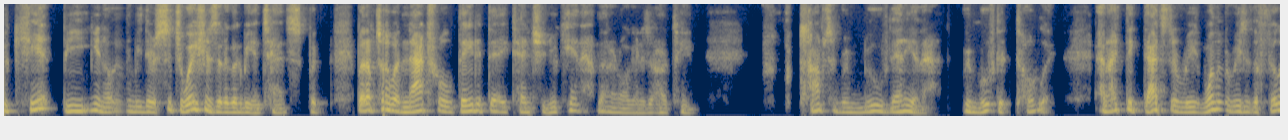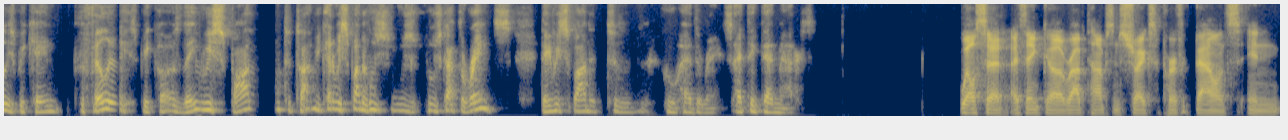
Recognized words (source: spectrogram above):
You can't be, you know, I mean, there's situations that are going to be intense, but but I'm talking about natural day to day tension. You can't have that in an organization, our team. Thompson removed any of that, removed it totally. And I think that's the reason, one of the reasons the Phillies became the Phillies because they respond to time. You got to respond to who's, who's who's got the reins. They responded to who had the reins. I think that matters. Well said. I think uh, Rob Thompson strikes a perfect balance in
